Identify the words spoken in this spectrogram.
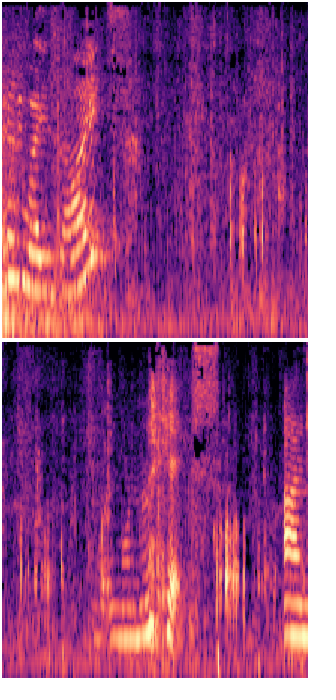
Anyways, guys. I've got him on lickets. And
